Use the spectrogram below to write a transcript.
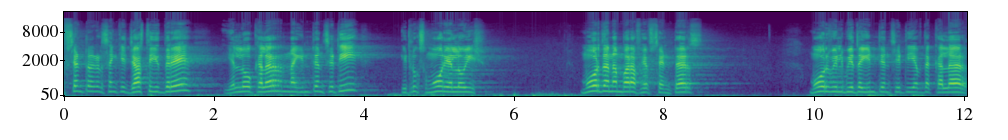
ಎಫ್ ಸೆಂಟರ್ಗಳ ಸಂಖ್ಯೆ ಜಾಸ್ತಿ ಇದ್ದರೆ ಎಲ್ಲೋ ಕಲರ್ನ intensity it looks more yellowish more the number of F centres more will be the of the colour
